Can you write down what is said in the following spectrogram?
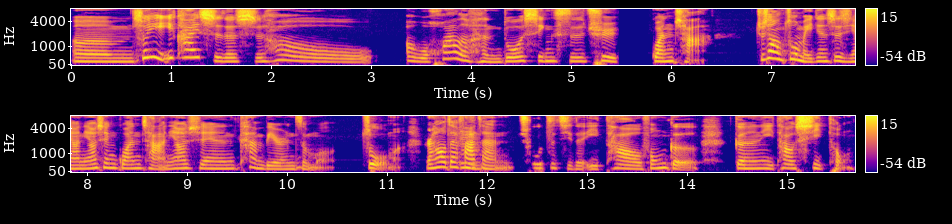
嗯，所以一开始的时候，哦，我花了很多心思去观察，就像做每一件事情一样，你要先观察，你要先看别人怎么做嘛，然后再发展出自己的一套风格跟一套系统，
